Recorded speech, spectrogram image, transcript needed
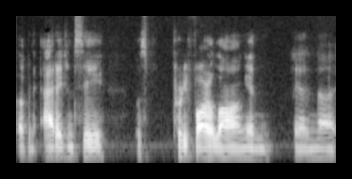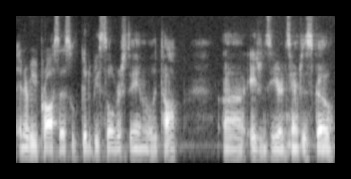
of an ad agency. Was pretty far along in in uh, interview process with Goodby Silverstein, really top uh, agency here in San Francisco.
